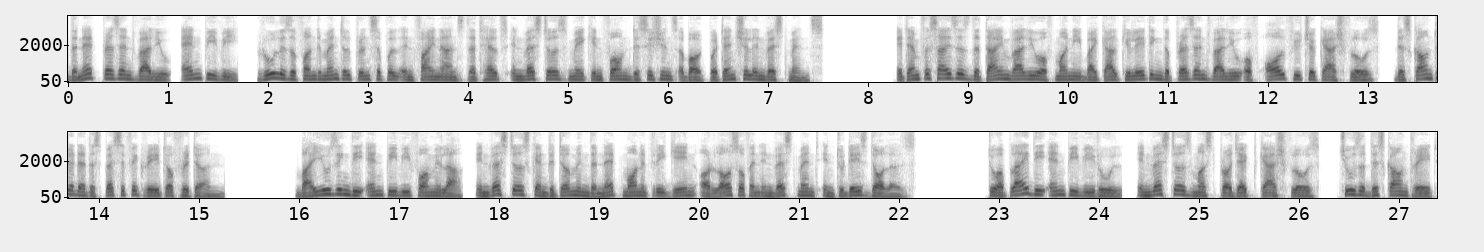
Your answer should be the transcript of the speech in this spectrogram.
The net present value, NPV, rule is a fundamental principle in finance that helps investors make informed decisions about potential investments. It emphasizes the time value of money by calculating the present value of all future cash flows, discounted at a specific rate of return. By using the NPV formula, investors can determine the net monetary gain or loss of an investment in today's dollars. To apply the NPV rule, investors must project cash flows, choose a discount rate,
